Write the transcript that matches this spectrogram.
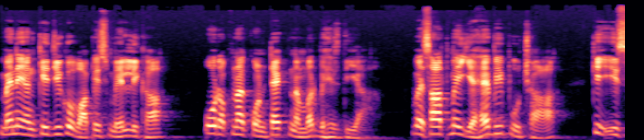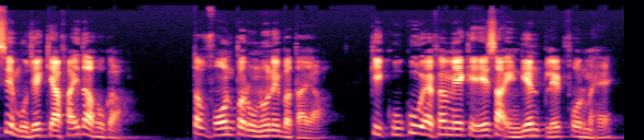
मैंने अंकित जी को वापस मेल लिखा और अपना कॉन्टैक्ट नंबर भेज दिया। वह साथ में यह भी पूछा कि इससे मुझे क्या फ़ायदा होगा। तब फ़ोन पर उन्होंने बताया कि कुकू एफएम एक ऐसा इंडियन प्लेटफॉर्म है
